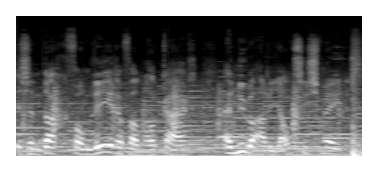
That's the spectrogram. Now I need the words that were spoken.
Is een dag van leren van elkaar en nieuwe allianties smeden.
